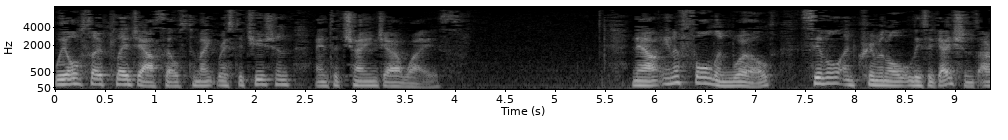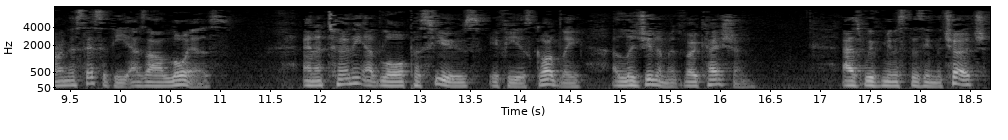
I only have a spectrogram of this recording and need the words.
We also pledge ourselves to make restitution and to change our ways. Now, in a fallen world, civil and criminal litigations are a necessity as are lawyers. An attorney at law pursues, if he is godly, a legitimate vocation. As with ministers in the church,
